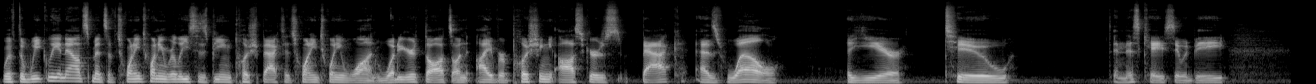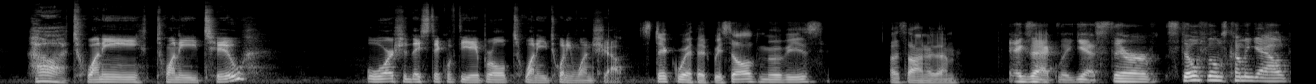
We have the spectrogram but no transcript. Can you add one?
With the weekly announcements of 2020 releases being pushed back to 2021, what are your thoughts on either pushing Oscars back as well a year to, in this case, it would be Ah, 2022? Or should they stick with the April 2021 show? Stick with it. We still have movies. Let's honor them. Exactly. Yes, there are still films coming out.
